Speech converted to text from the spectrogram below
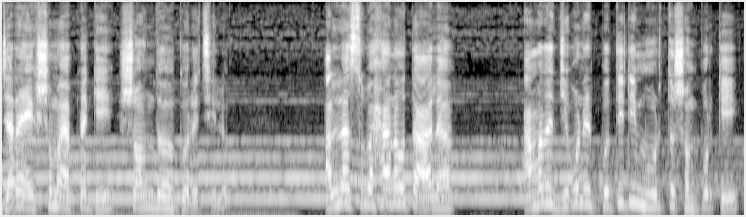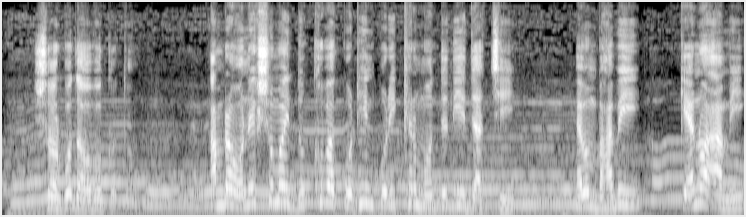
যারা একসময় আপনাকে সন্দেহ করেছিল। আল্লাহ সুবাহানাও তাআলা আমাদের জীবনের প্রতিটি মুহূর্ত সম্পর্কে সর্বদা অবগত। আমরা অনেক সময় দুঃখ বা কঠিন পরীক্ষার মধ্যে দিয়ে যাচ্ছি এবং ভাবি, কেন আমি?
